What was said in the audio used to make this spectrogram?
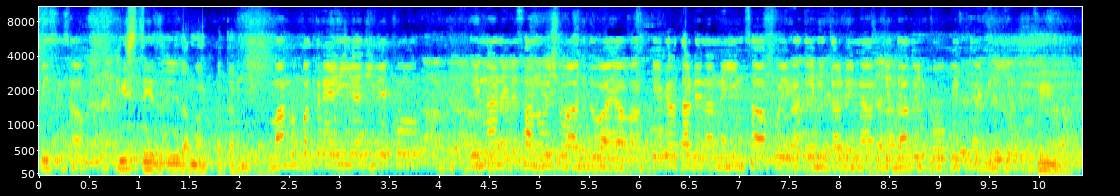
ਡੀਸੀ ਸਾਹਿਬ ਨੂੰ। ਕਿਸ ਚੀਜ਼ ਦਾ ਮੰਗ ਪੱਤਰ ਮੰਗ ਪੱਤਰ ਇਹੀ ਹੈ ਜੀ ਵੇਖੋ ਇਹਨਾਂ ਨੇ ਵੀ ਸਾਨੂੰ ਵਿਸ਼ਵਾਸ ਦਿਵਾਇਆ ਵਾ ਕਿ ਅਗਰ ਤੁਹਾਡੇ ਨਾਲ ਨਹੀਂ ਇਨਸਾਫ ਹੋਏਗਾ ਤੇ ਅਸੀਂ ਤੁਹਾਡੇ ਨਾਲ ਜਿੱਦਾਂ ਤੁਸੀਂ ਕਹੋਗੇ ਐਗਰੀ ਆ। ਹੂੰ।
